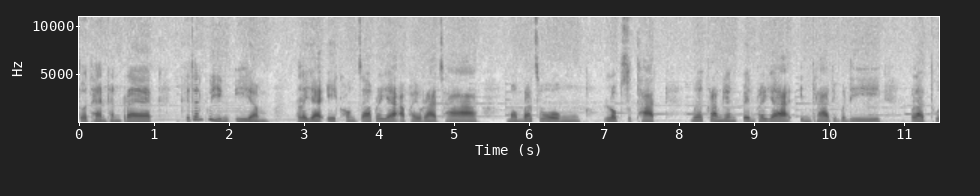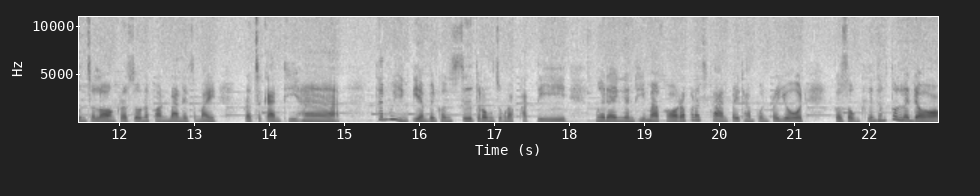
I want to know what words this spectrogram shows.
ตัวแทนท่านแรก คือท่านผู้หญิงเอี่ยมภรรยาเอกของเจ้าพระยาอภัยราชา หม่อมราชวงศ์ลบสุทัศน์ เมื่อครั้งยังเป็นพระยาอินทราธิบดี ปลัดทุนฉลองกระทรวงนครบาลในสมัยรัชกาลที่ 5 ท่านผู้หญิงเอี่ยมเป็นคนซื่อตรงจงรักภักดี เมื่อได้เงินที่มาขอรับพระราชทานไปทำผลประโยชน์ ก็ส่งคืนทั้งต้นและดอก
